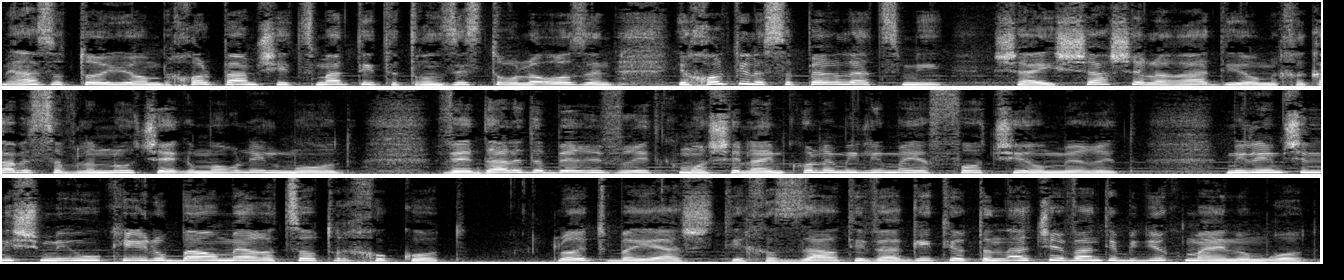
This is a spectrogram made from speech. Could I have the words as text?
מאז אותו יום, בכל פעם שהצמדתי את הטרנזיסטור לאוזן, יכולתי לספר לעצמי שהאישה של הרדיו מחכה בסבלנות שאגמור ללמוד, ואדע לדבר עברית כמו שלה, עם כל המילים היפות שהיא אומרת. מילים שנשמעו כאילו באו מארצות רחוקות. לא התביישתי, חזרתי והגיתי אותן עד שהבנתי בדיוק מה הן אומרות.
